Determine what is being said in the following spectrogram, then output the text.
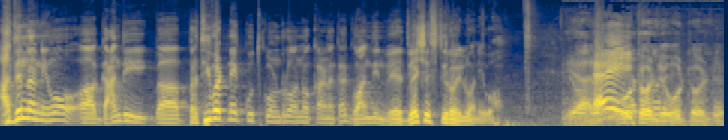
ಅದನ್ನ ನೀವು ಆ, ಗಾಂಧಿ ಆ, ಪ್ರತಿಭಟನೆ ಕೂತ್ಕೊಂಡ್ರು ಅನ್ನೋ ಕಾರಣಕ್ಕೆ ಗಾಂಧಿನ ದ್ವೇಷಿಸ್ತಿರೋ ಇಲ್ವೋ ನೀವು ಹೊಳ್ಳಿ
